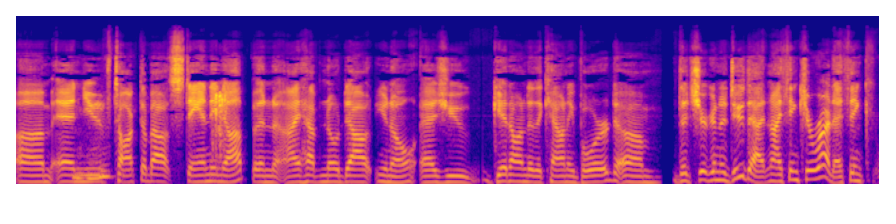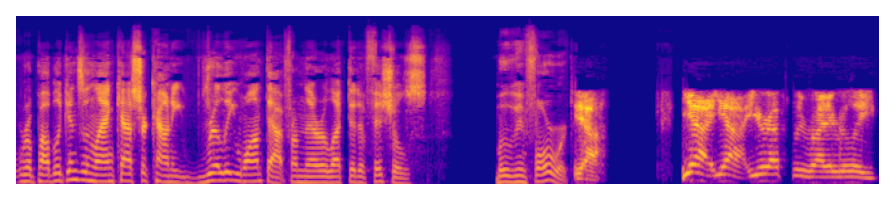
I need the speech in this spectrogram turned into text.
Um, and mm-hmm. you've talked about standing up, and I have no doubt, you know, as you get onto the county board, um, that you're going to do that. And I think you're right. I think Republicans in Lancaster County really want that from their elected officials moving forward. Yeah, yeah, yeah, you're absolutely right. I really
